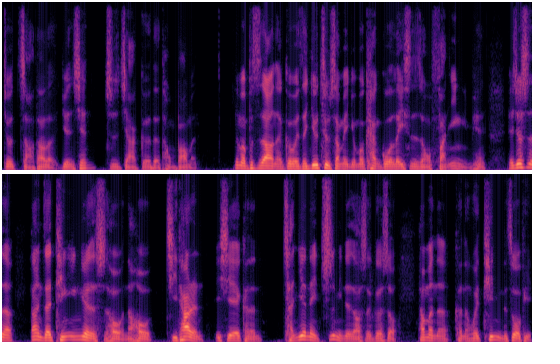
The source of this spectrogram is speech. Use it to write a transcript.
就找到了原先芝加哥的同胞们。那么不知道呢，各位在 YouTube 上面有没有看过类似这种反应影片？也就是呢，当你在听音乐的时候，然后其他人一些可能产业内知名的饶舌歌手，他们呢可能会听你的作品，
